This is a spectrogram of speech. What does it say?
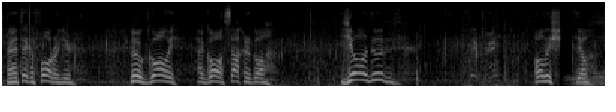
I'm gonna take a photo here. Look, goalie, a goal, soccer goal. Yo, dude. Sick, Right? Holy shit, yo.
